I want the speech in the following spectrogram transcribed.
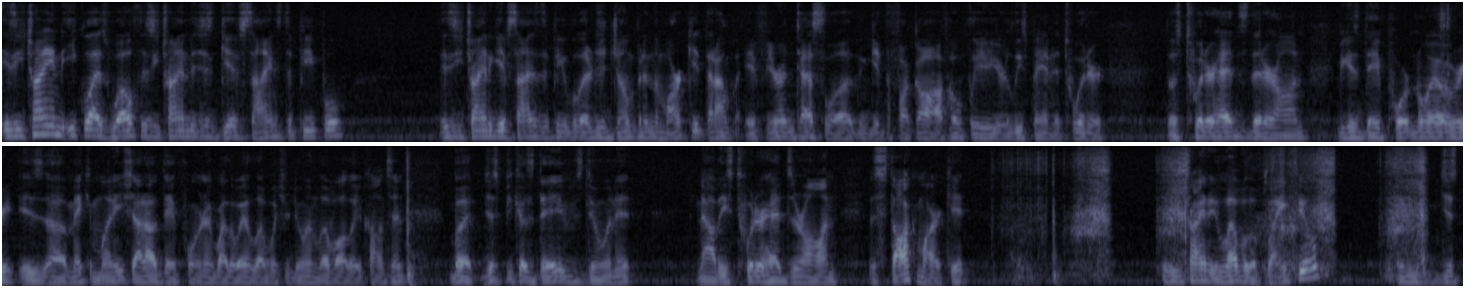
Is he trying to equalize wealth? Is he trying to just give signs to people? Is he trying to give signs to people that are just jumping in the market that I'm if you're in Tesla, then get the fuck off. Hopefully you're at least paying at Twitter. Those Twitter heads that are on because Dave Portnoy is uh, making money. Shout out Dave Portnoy by the way. Love what you're doing. Love all your content. But just because Dave's doing it, now these Twitter heads are on the stock market. Is he trying to level the playing field and just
